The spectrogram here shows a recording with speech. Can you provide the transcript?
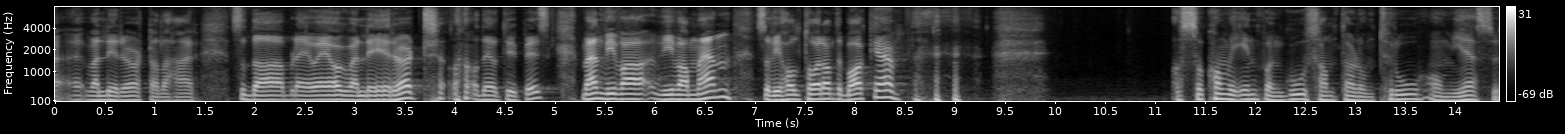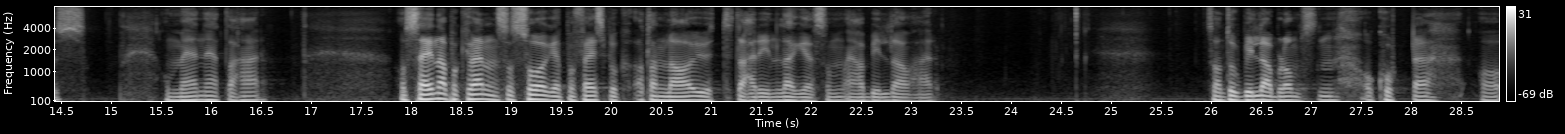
eh, veldig rørt av det her. Så da ble jo jeg òg veldig rørt, og det er jo typisk. Men vi var, vi var menn, så vi holdt tårene tilbake. og så kom vi inn på en god samtale om tro, om Jesus, om menigheten her. Og Senere på kvelden så, så jeg på Facebook at han la ut det her innlegget som jeg har bilde av her. Så han tok bilde av blomsten og kortet og,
